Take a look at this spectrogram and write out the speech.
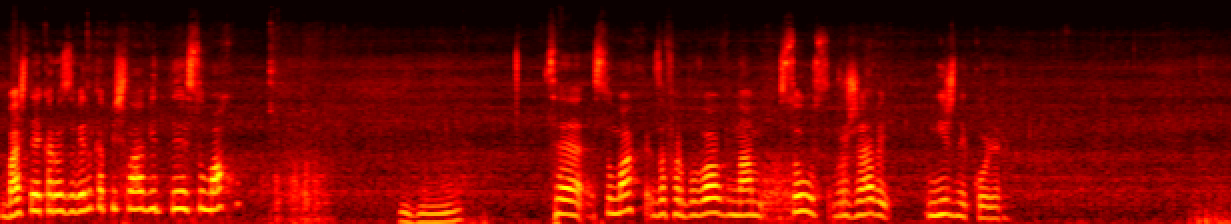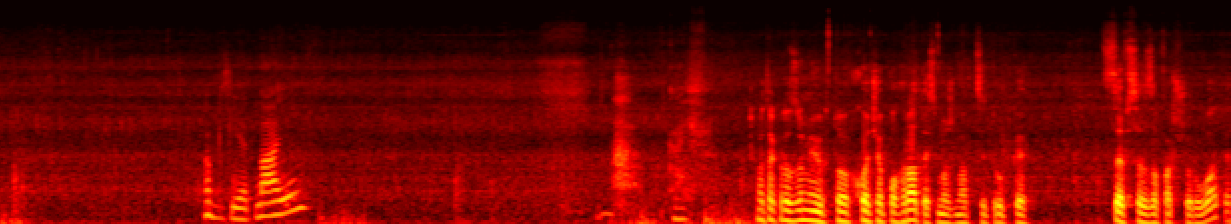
Бачите, яка розовинка пішла від е, сумаху? Це сумах зафарбував нам соус в рожевий ніжний колір. Об'єднаємо. Кайф. Я так розумію, хто хоче погратись, можна в ці трубки це все зафарширувати.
